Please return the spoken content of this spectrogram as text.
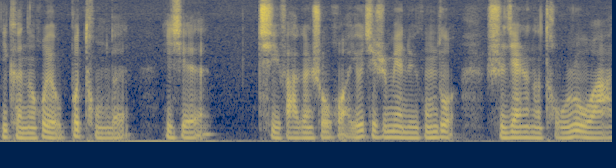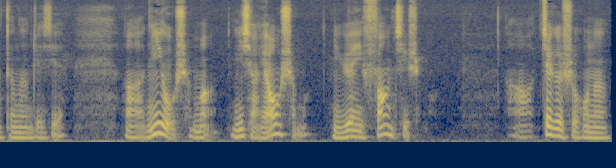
你可能会有不同的一些启发跟收获，尤其是面对工作时间上的投入啊等等这些啊，你有什么？你想要什么？你愿意放弃什么？啊，这个时候呢，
